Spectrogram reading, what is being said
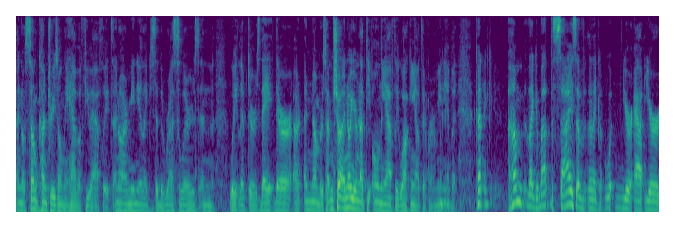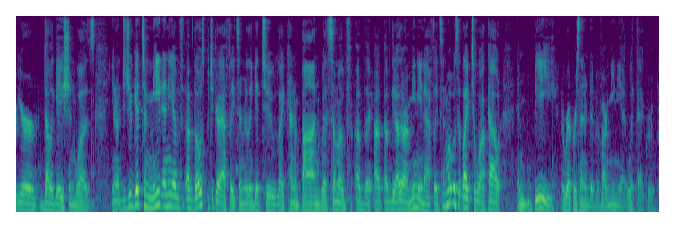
I know some countries only have a few athletes. I know Armenia, like you said, the wrestlers and the weightlifters. They there are a, a number. So I'm sure I know you're not the only athlete walking out there for Armenia, mm-hmm. but kind of how like about the size of like what your your your delegation was. You know, did you get to meet any of, of those particular athletes and really get to like kind of bond with some of of the of the other Armenian athletes? And what was it like to walk out and be a representative of Armenia with that group?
